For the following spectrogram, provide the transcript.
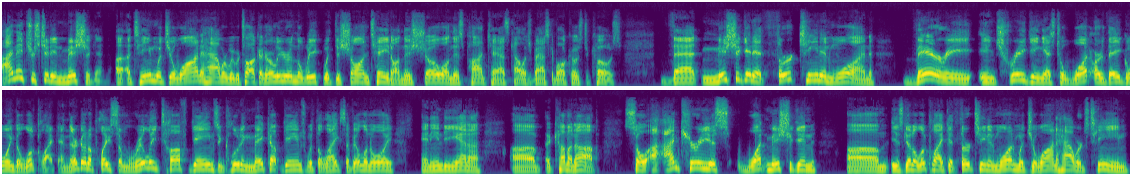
I'm interested in Michigan, a, a, team with Juwan Howard. We were talking earlier in the week with Deshaun Tate on this show, on this podcast, College Basketball Coast to Coast, that Michigan at 13 and 1 very intriguing as to what are they going to look like and they're going to play some really tough games including makeup games with the likes of illinois and indiana uh, coming up so I- am curious what michigan um, is going to look like at 13 and 1 with Juwan howard's team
